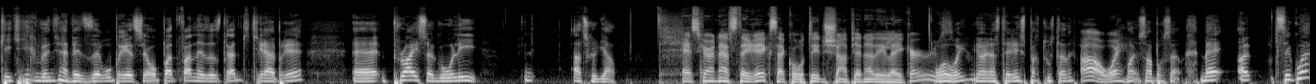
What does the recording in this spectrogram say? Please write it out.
Kiki est revenu avec zéro pression, pas de fan des estrades qui crient après. Euh, Price a gaulé. En tout cas, regarde. Est-ce qu'il y a un astérix à côté du championnat des Lakers? Oui, oui, il y a un Astérix partout cette année. Ah ouais. Oui, 100% Mais euh, tu sais quoi?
